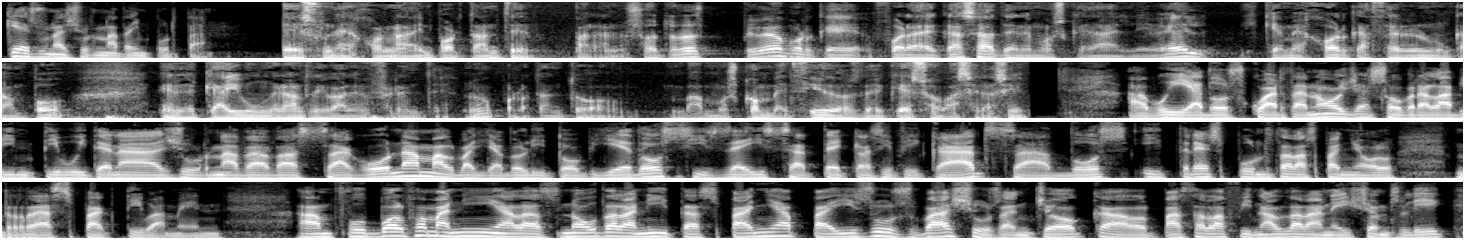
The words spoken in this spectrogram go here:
que és una jornada important. Es una jornada importante para nosotros, primero porque fuera de casa tenemos que dar el nivel y qué mejor que hacerlo en un campo en el que hay un gran rival enfrente, ¿no? Por lo tanto, vamos convencidos de que eso va a ser así. Avui a dos quarts de nou ja sobre la 28a jornada de segona amb el Valladolid Oviedo, sisè i setè classificats a dos i tres punts de l'Espanyol respectivament. En futbol femení a les 9 de la nit Espanya, Països Baixos en joc el pas a la final de la Nations League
